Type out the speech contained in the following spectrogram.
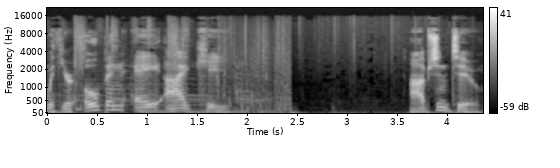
with your OpenAI key. Option 2.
